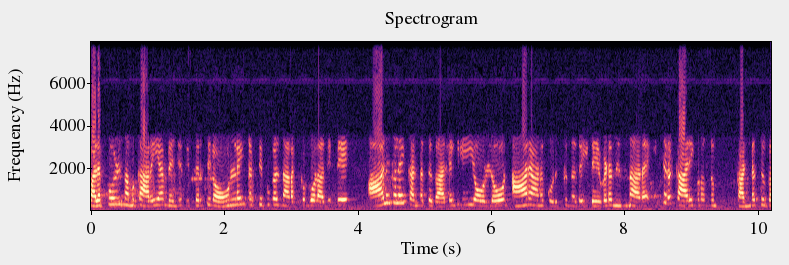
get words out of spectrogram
പലപ്പോഴും നമുക്ക് അറിയാം രഞ്ജിത്ത് ഇത്തരത്തിൽ ഓൺലൈൻ തട്ടിപ്പുകൾ നടക്കുമ്പോൾ അതിന്റെ ആളുകളെ കണ്ടെത്തുക അല്ലെങ്കിൽ ഈ ലോൺ ആരാണ് കൊടുക്കുന്നത് ഇത് എവിടെ നിന്നാണ് ഇത്തരം കാര്യങ്ങളൊന്നും കണ്ടെത്തുക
